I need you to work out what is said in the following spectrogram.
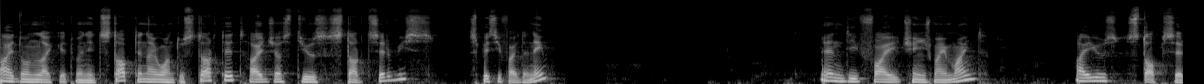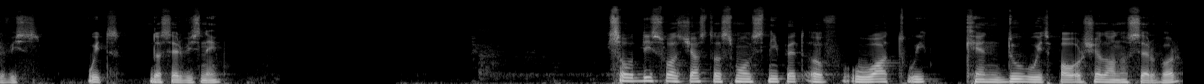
I don't like it when it stopped and I want to start it. I just use start service, specify the name. And if I change my mind, I use stop service with the service name. So this was just a small snippet of what we can do with PowerShell on a server.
